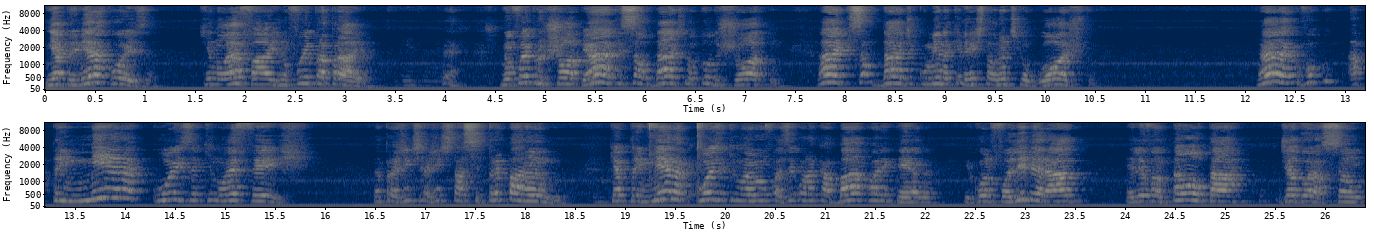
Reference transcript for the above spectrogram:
E a primeira coisa que Noé faz não foi para a praia. Não foi para o shopping. Ah, que saudade que eu estou do shopping. Ah, que saudade de comer naquele restaurante que eu gosto. Ah, eu vou... A primeira coisa que Noé fez, né, pra gente, a gente está se preparando, que a primeira coisa que nós vamos fazer quando acabar a quarentena e quando for liberado, é levantar um altar de adoração,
